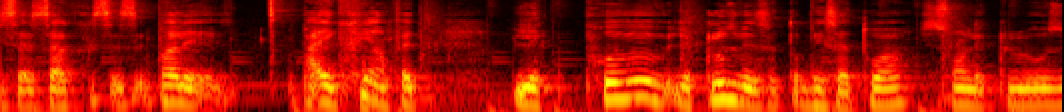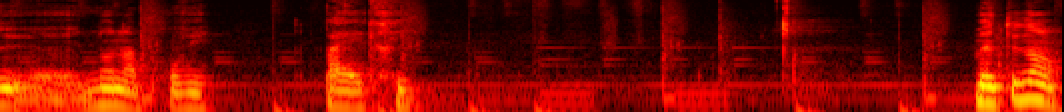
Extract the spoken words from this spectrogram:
ça, pas, les, écrit en fait les clauses vexatoires sont les clauses euh, non approuvées pas écrit maintenant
